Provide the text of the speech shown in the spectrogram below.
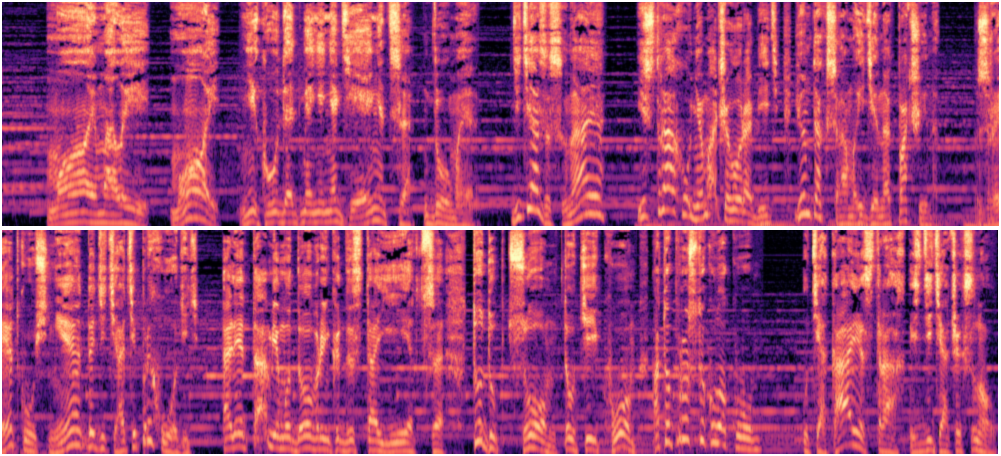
Мой малы, мой, нікуды ад мяне не дзенецца, думае. Дзіця засынае, і страху няма чаго рабіць, ён таксама ідзе на адпачынак. Зрэдку ў сне да дзіцяці прыходзіць, але там яму добренька дастаецца, то дубцом, то кійком, а то просто кулаком. Уцякае страх з дзіцячых сноў.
